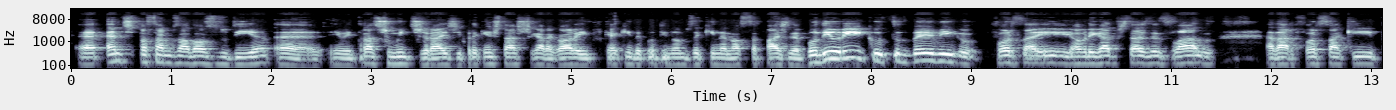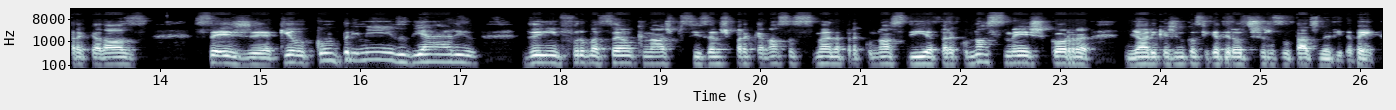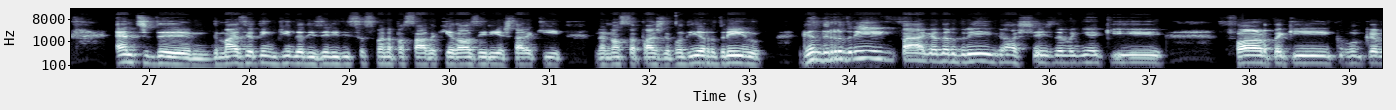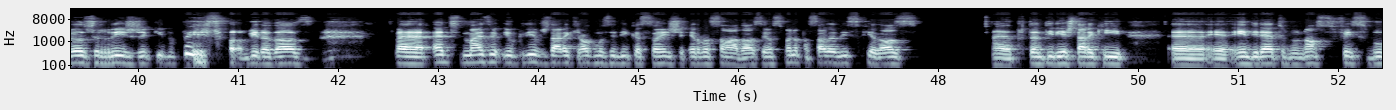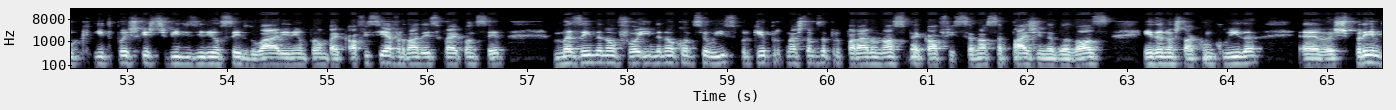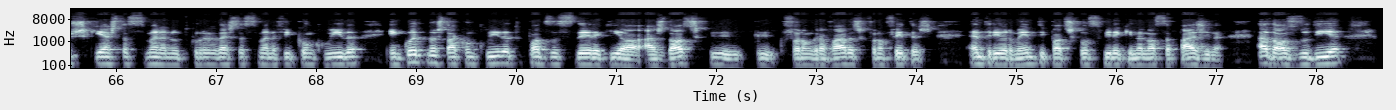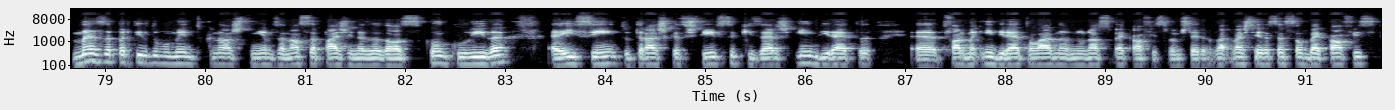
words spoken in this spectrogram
eh, antes de passarmos à dose do dia, uh, eu em traços muito gerais, e para quem está a chegar agora e porque é que ainda continuamos aqui na nossa página, bom dia Eurico, tudo bem amigo? Força aí, obrigado por estares desse lado, a dar força aqui para que a dose seja aquele comprimido diário de informação que nós precisamos para que a nossa semana, para que o nosso dia, para que o nosso mês corra melhor e que a gente consiga ter outros resultados na vida. Bem, antes de, de mais, eu tenho vindo a dizer, e disse a semana passada, que a dose iria estar aqui na nossa página. Bom dia, Rodrigo. Ganda Rodrigo, pá, Ganda Rodrigo, às seis da manhã aqui, forte aqui, com cabelos rijos aqui no peito, a dose. Uh, antes de mais, eu, eu, queria vos dar aqui algumas indicações em relação à dose. Eu, semana passada, disse que a dose, uh, portanto, iria estar aqui uh, em direto no nosso Facebook e depois que estes vídeos iriam sair do ar, iriam para um back-office, e é verdade, é isso que vai acontecer. Mas ainda não foi, ainda não aconteceu isso. Porquê? Porque nós estamos a preparar o nosso back-office, a nossa página da dose ainda não está concluída Uh, esperemos que esta semana, no decorrer desta semana, fique concluída. Enquanto não está concluída, tu podes aceder aqui ó, às doses que, que, que, foram gravadas, que foram feitas anteriormente, e podes conseguir aqui na nossa página a dose do dia. Mas a partir do momento que nós tenhamos a nossa página da dose concluída, aí sim tu terás que assistir, se quiseres, indireta. Uh, de forma indireta lá no, no nosso back-office. Vamos ter, vais ter acesso a um back-office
